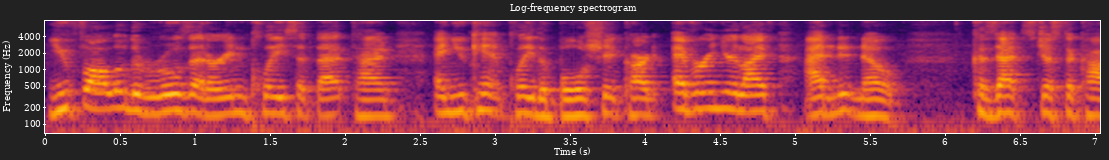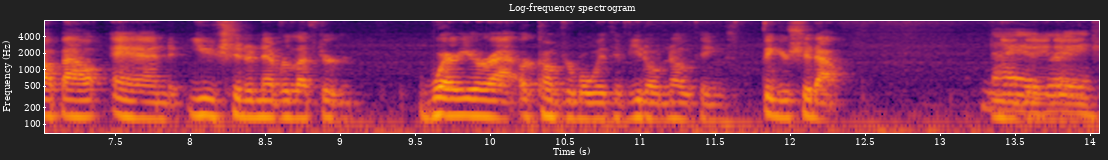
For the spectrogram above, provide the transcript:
You follow the rules that are in place at that time, and you can't play the bullshit card ever in your life. I didn't know, because that's just a cop out, and you should have never left her where you're at or comfortable with if you don't know things. Figure shit out. I New agree.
